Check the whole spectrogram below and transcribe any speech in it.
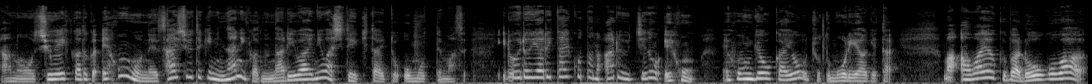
あの、収益化とか絵本をね、最終的に何かのなりわいにはしていきたいと思ってます。いろいろやりたいことのあるうちの絵本、絵本業界をちょっと盛り上げたい。まあ、あわよくば老後は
